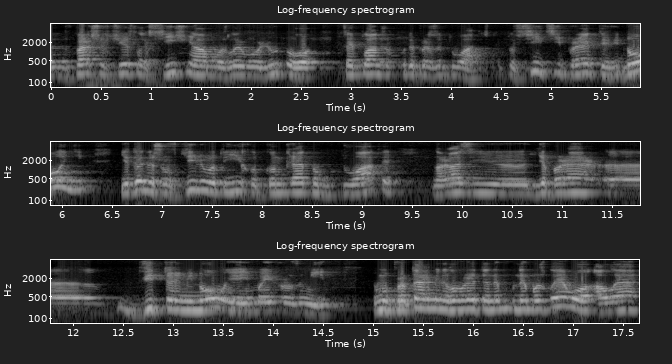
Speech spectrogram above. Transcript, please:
в перших числах січня, а можливо лютого, цей план вже буде презентуватися. Тобто всі ці проекти відновлені. Єдине, що втілювати їх, от конкретно будувати. Наразі е, ЄБРР е, відтерміновує, і ми їх розуміємо. Тому про терміни говорити не- неможливо, але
